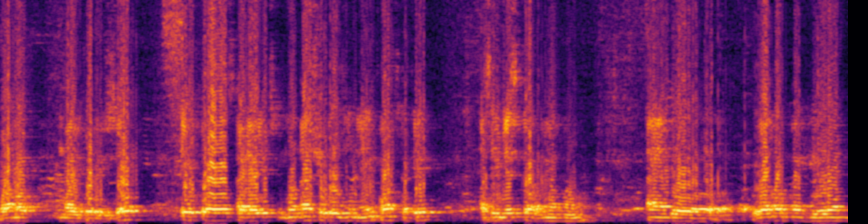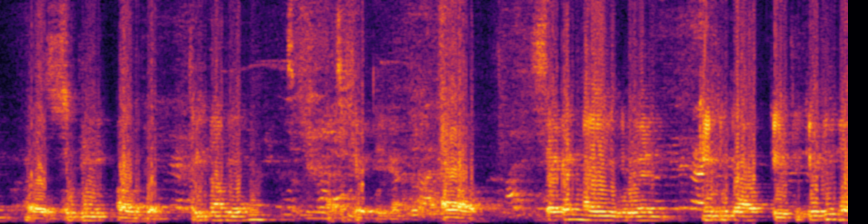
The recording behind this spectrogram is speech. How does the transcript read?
वन ऑफ माय प्रोड्यूसर एक सारा एक मुन्ना शेड्यूल जो नहीं पहुंच सके ਅਸੀਂ ਮਿਸ ਕਰ ਰਹੇ ਹਾਂ ਉਹਨਾਂ ਨੂੰ and one of my heroine Siddhi ਆਊਟਰ ਠੀਕ ਨਾਮ ਹੈ ਨਾ ਅੱਛਾ ਫਿਰ ਠੀਕ ਹੈ second my heroine Keetika Keeti Keetika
